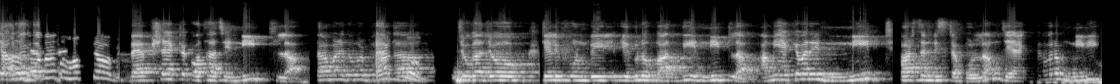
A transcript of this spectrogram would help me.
তাদের কথা তো ভাবতে হবে। ব্যবসায় একটা কথা আছে নিট লাভ তার মানে তোমার ভাড়া। যোগাযোগ টেলিফোন বিল এগুলো বাদ দিয়ে নিট আমি একেবারে নিট পার্সেন্টেজটা বললাম যে একেবারে নিরিট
